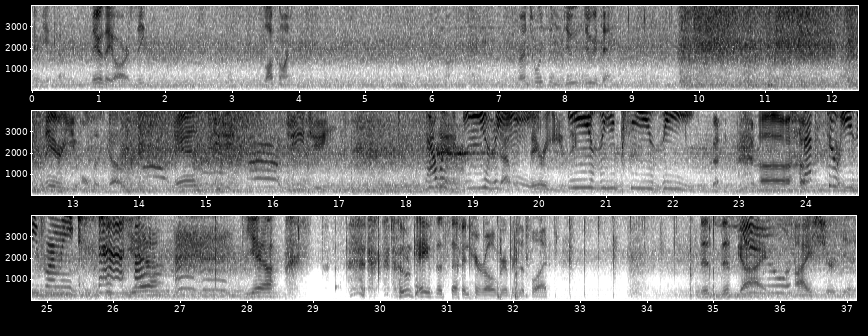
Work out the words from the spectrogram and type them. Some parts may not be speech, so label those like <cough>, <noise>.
There you go. There they are. See? Lock on. Run towards them. Do do your thing. There you almost go. And GG. GG. that was easy. That was very easy. Easy peasy. <laughs> Uh, That's too easy for me. <laughs> yeah. Yeah. <laughs> Who gave the seven-year-old Rivers of Blood? This, this guy. You. I sure did.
